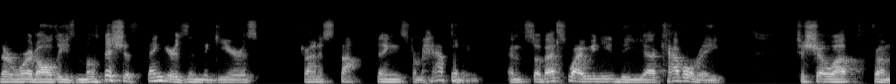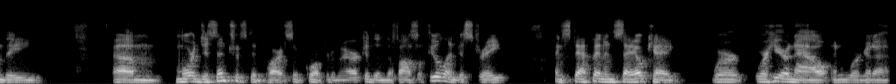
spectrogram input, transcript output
there weren't all these malicious fingers in the gears trying to stop things from happening. And so that's why we need the uh, cavalry to show up from the um, more disinterested parts of corporate America than the fossil fuel industry and step in and say, okay, we're, we're here now and we're going to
